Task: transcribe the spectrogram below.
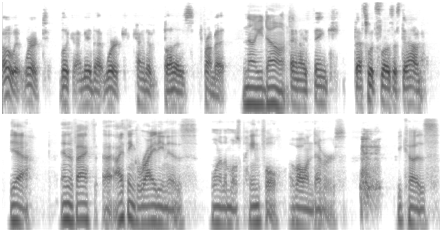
oh it worked look i made that work kind of buzz from it No, you don't. and I think that's what slows us down. Yeah. And in fact, I think writing is one of the most painful of all endeavors because,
